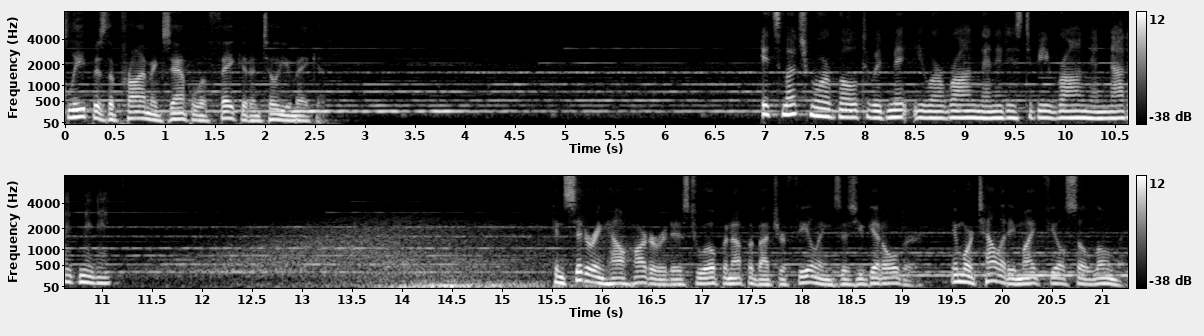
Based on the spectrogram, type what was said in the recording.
Sleep is the prime example of fake it until you make it. It's much more bold to admit you are wrong than it is to be wrong and not admit it. Considering how harder it is to open up about your feelings as you get older, immortality might feel so lonely.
